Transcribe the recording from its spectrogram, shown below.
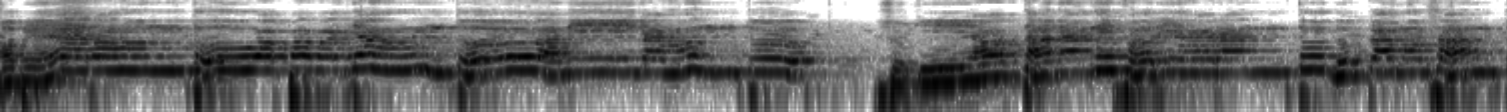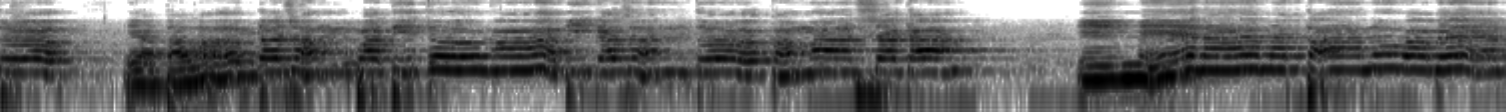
অবেরন্তু অপবজন্তু অনিগহন্তু সুকিয়তানানি পরিহরন্তু, দুঃখম শান্তু। এতলব্ধ সম্পত্তি তো মা বিকাশন্ত কমাশকা ইমেনা মতানুভবেন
